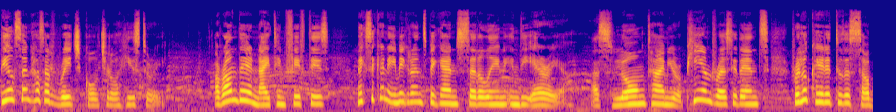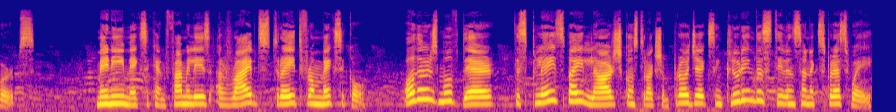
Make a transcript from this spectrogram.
Pilsen has a rich cultural history. Around the 1950s, Mexican immigrants began settling in the area as long-time European residents relocated to the suburbs. Many Mexican families arrived straight from Mexico. Others moved there, displaced by large construction projects, including the Stevenson Expressway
